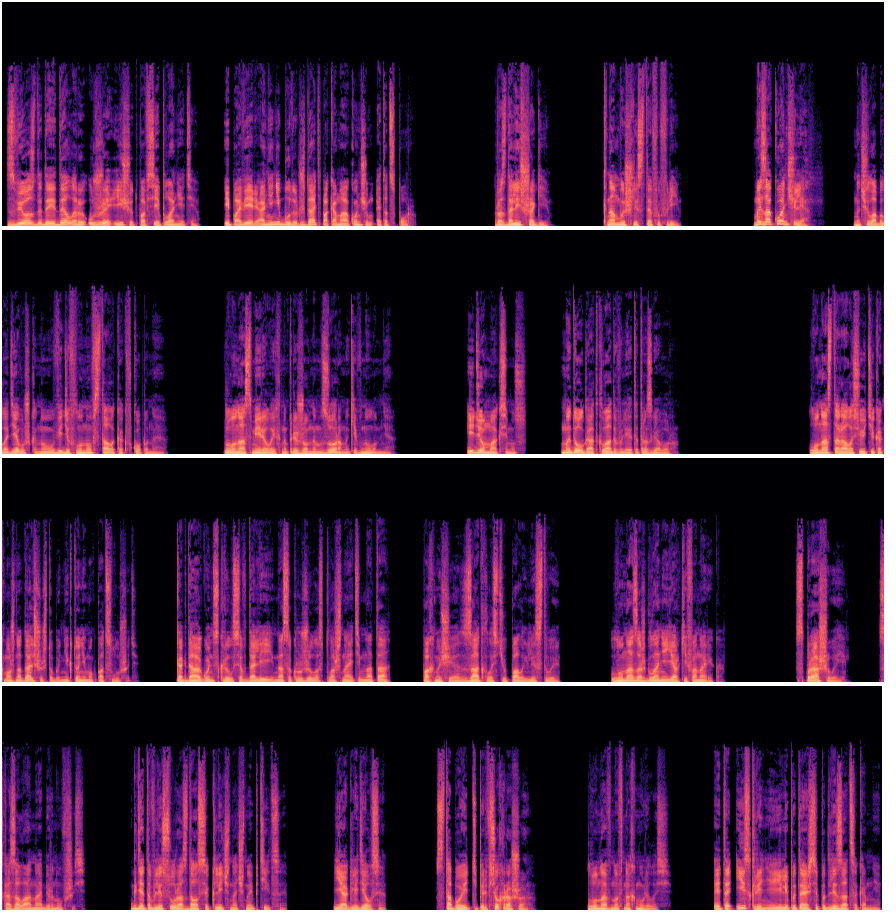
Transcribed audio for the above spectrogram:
Звезды Деллары уже ищут по всей планете. И поверь, они не будут ждать, пока мы окончим этот спор». Раздались шаги. К нам вышли Стеф и Фри. «Мы закончили!» Начала была девушка, но, увидев Луну, встала как вкопанная. Луна смерила их напряженным взором и кивнула мне. «Идем, Максимус. Мы долго откладывали этот разговор». Луна старалась уйти как можно дальше, чтобы никто не мог подслушать. Когда огонь скрылся вдали и нас окружила сплошная темнота, пахнущая затхлостью палой листвы, Луна зажгла неяркий фонарик. «Спрашивай», — сказала она, обернувшись. Где-то в лесу раздался клич ночной птицы. Я огляделся. «С тобой теперь все хорошо?» Луна вновь нахмурилась. «Это искренне или пытаешься подлизаться ко мне?»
